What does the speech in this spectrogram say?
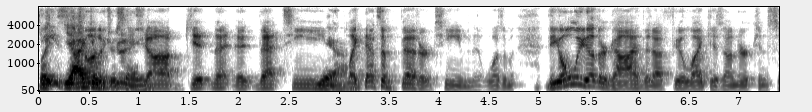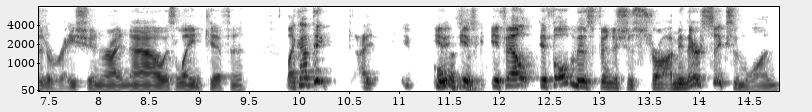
But yeah, I get what you're saying. Job getting that that team. Yeah, like that's a better team that wasn't. The only other guy that I feel like is under consideration right now is Lane Kiffin. Like I think I if if if, El, if Ole Miss finishes strong, I mean they're six and one.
